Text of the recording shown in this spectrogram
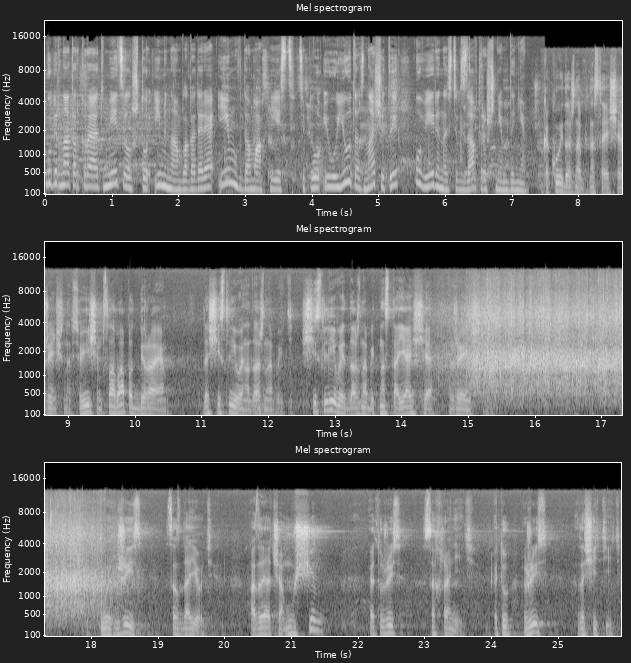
Губернатор края отметил, что именно благодаря им в домах есть тепло и уют, а значит и уверенность в завтрашнем дне. Какой должна быть настоящая женщина? Все ищем, слова подбираем. Да счастливой она должна быть. Счастливой должна быть настоящая женщина. Вы жизнь создаете. А задача мужчин – эту жизнь сохранить, эту жизнь защитить.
